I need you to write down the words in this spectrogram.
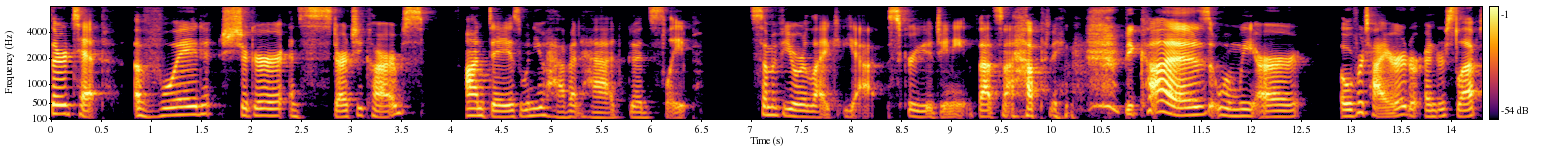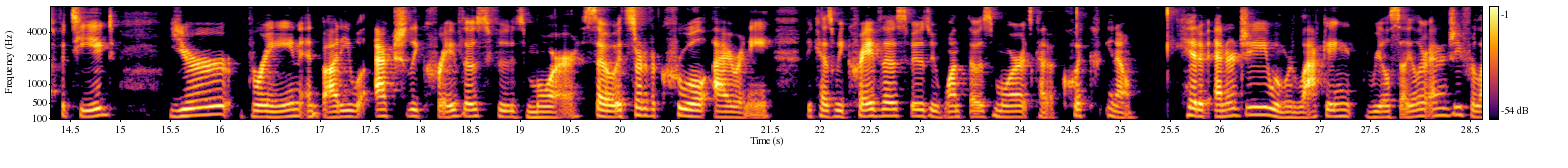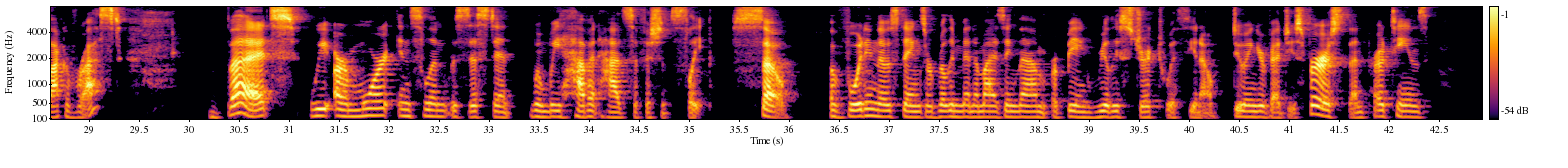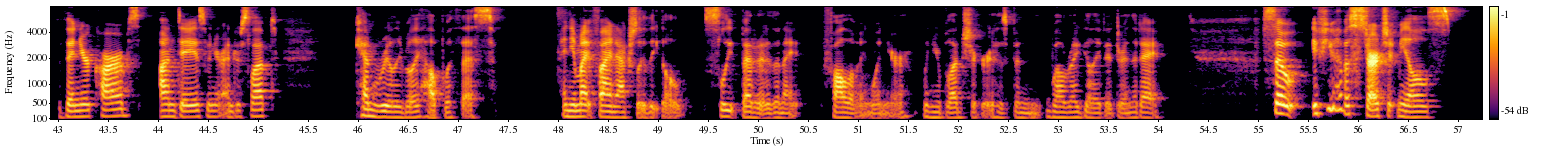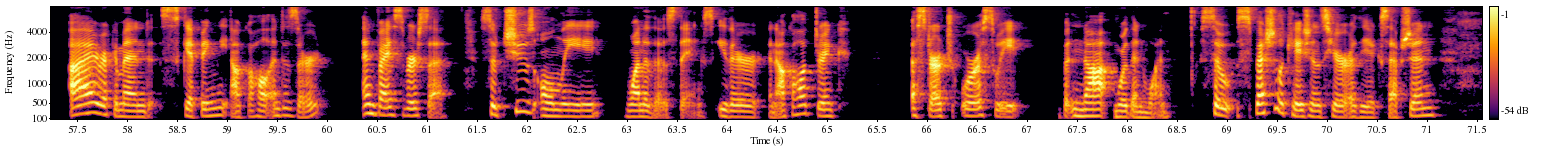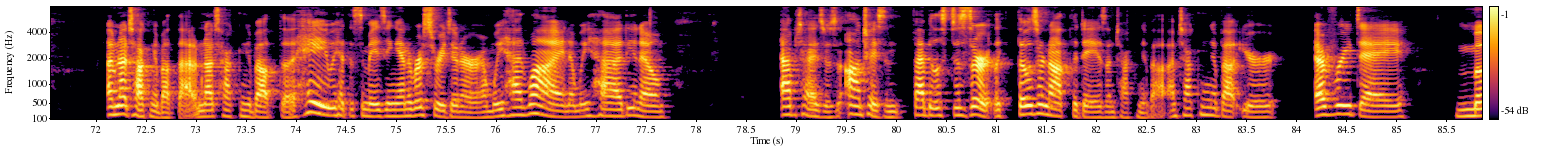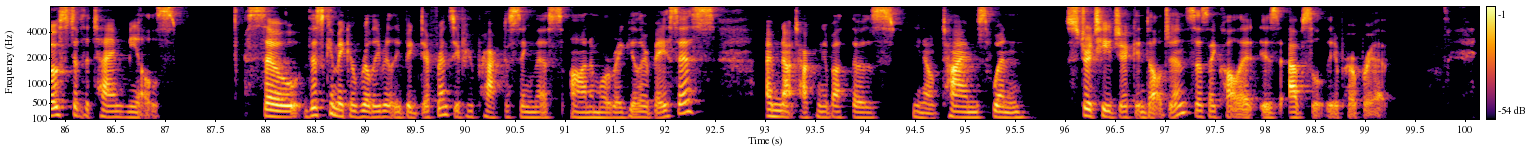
Third tip avoid sugar and starchy carbs on days when you haven't had good sleep. Some of you are like, yeah, screw you, Jeannie. That's not happening. because when we are overtired or underslept, fatigued, your brain and body will actually crave those foods more. So it's sort of a cruel irony because we crave those foods, we want those more. It's kind of a quick, you know, hit of energy when we're lacking real cellular energy for lack of rest. But we are more insulin resistant when we haven't had sufficient sleep. So, avoiding those things or really minimizing them or being really strict with, you know, doing your veggies first, then proteins, then your carbs on days when you're underslept can really, really help with this. And you might find actually that you'll sleep better the night following when your when your blood sugar has been well regulated during the day. So, if you have a starch at meals, I recommend skipping the alcohol and dessert and vice versa. So, choose only one of those things, either an alcoholic drink, a starch or a sweet, but not more than one. So, special occasions here are the exception. I'm not talking about that. I'm not talking about the, hey, we had this amazing anniversary dinner and we had wine and we had, you know, appetizers and entrees and fabulous dessert. Like those are not the days I'm talking about. I'm talking about your everyday, most of the time meals. So this can make a really, really big difference if you're practicing this on a more regular basis. I'm not talking about those, you know, times when strategic indulgence, as I call it, is absolutely appropriate.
